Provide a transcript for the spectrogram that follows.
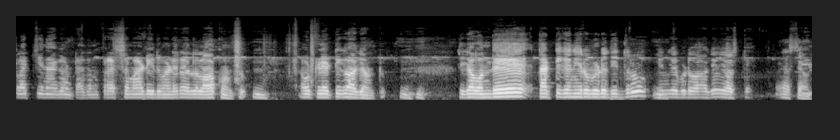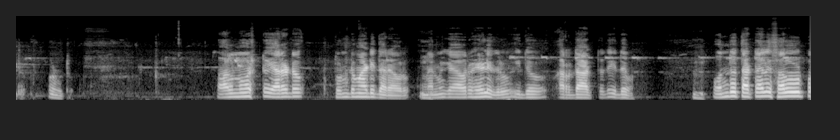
ಕ್ಲಚ್ಚಿನಾಗೆ ಉಂಟು. ಅದನ್ನು ಪ್ರೆಸ್ ಮಾಡಿ ಇದು ಮಾಡಿದರೆ ಎಲ್ಲ ಲಾಕ್ ಉಂಟು. ಔಟ್ಲೆಟ್ಟಿಗೂ ಹಾಗೆ ಉಂಟು. ಈಗ ಒಂದೇ ತಟ್ಟಿಗೆ ನೀರು ಬಿಡದಿದ್ದರೂ ನಿಮಗೆ ಬಿಡುವ ಹಾಗೆ ವ್ಯವಸ್ಥೆ ವ್ಯವಸ್ಥೆ ಉಂಟು. ಉಂಟು. ಆಲ್ಮೋಸ್ಟ್ ಎರಡು ತುಂಡು ಮಾಡಿದ್ದಾರೆ ಅವರು. ನಮಗೆ ಅವರು ಹೇಳಿದರು ಇದು ಅರ್ಧ ಆಗ್ತದೆ ಇದು. ಒಂದು ತಟ್ಟಲ್ಲಿ ಸ್ವಲ್ಪ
